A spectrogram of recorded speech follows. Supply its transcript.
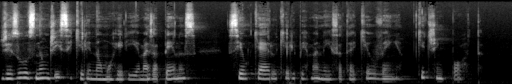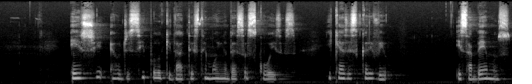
Jesus não disse que ele não morreria, mas apenas se eu quero que ele permaneça até que eu venha, que te importa? Este é o discípulo que dá testemunho dessas coisas e que as escreveu. E sabemos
